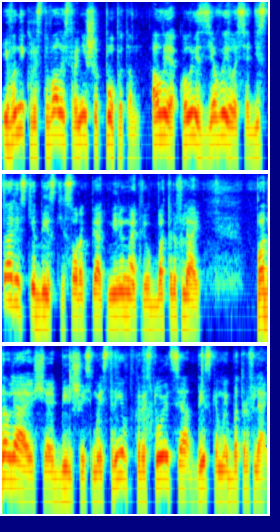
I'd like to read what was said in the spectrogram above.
і вони користувались раніше попитом. Але коли з'явилися дістарівські диски 45 мм Butterfly, подавляюча більшість майстрів користуються дисками Butterfly.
